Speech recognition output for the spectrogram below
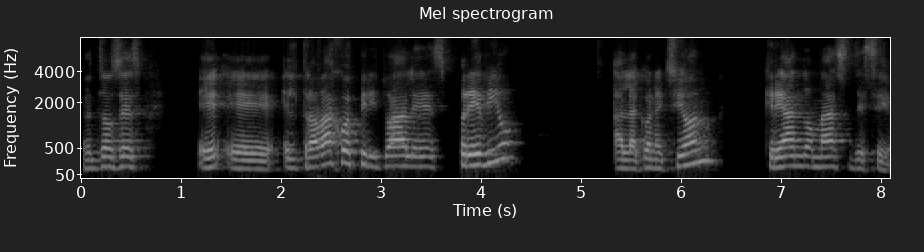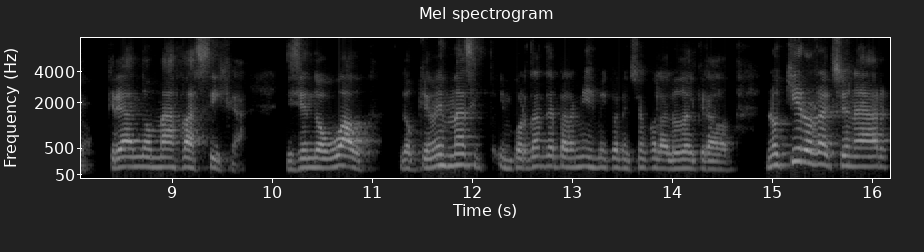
Entonces, eh, eh, el trabajo espiritual es previo a la conexión, creando más deseo, creando más vasija, diciendo, wow, lo que es más importante para mí es mi conexión con la luz del Creador. No quiero reaccionar,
